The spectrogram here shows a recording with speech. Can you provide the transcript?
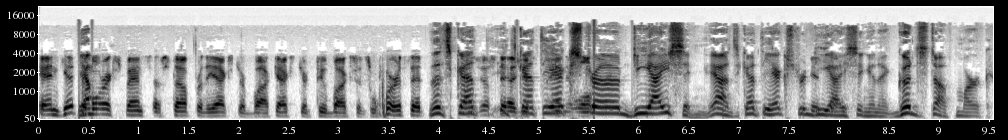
and get the Yep. more expensive stuff for the extra buck, extra two bucks. It's worth it. That's got it's got the extra de-icing. Yeah, it's got the extra de-icing in it. Good stuff, Mark.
